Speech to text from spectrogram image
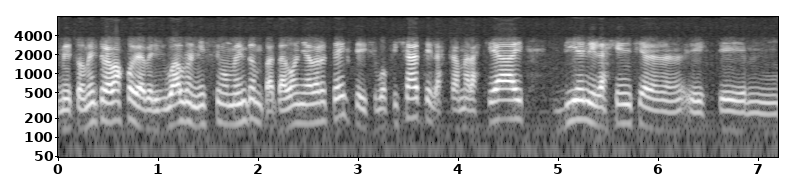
me tomé el trabajo de averiguarlo en ese momento en Patagonia Vertex, te dice, vos fijate las cámaras que hay, viene la agencia, este,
